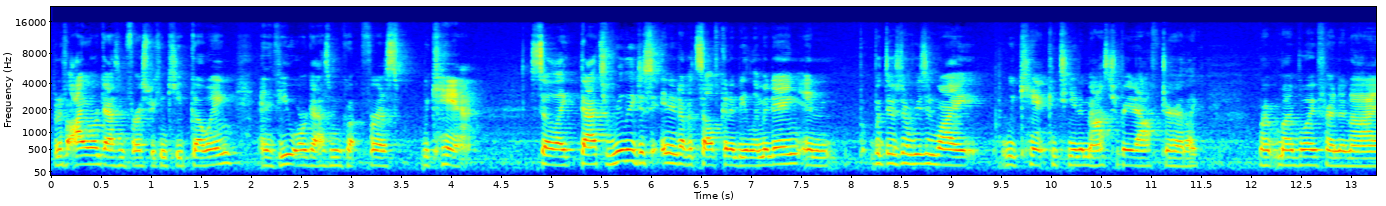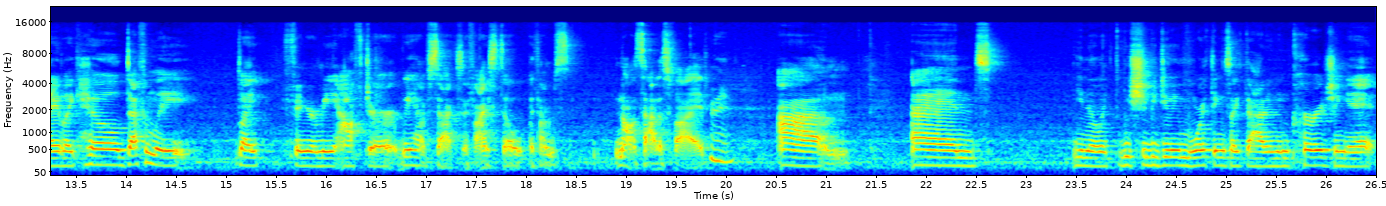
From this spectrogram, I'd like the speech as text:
but if i orgasm first we can keep going and if you orgasm first we can't so like that's really just in and of itself going to be limiting and but there's no reason why we can't continue to masturbate after like my, my boyfriend and i like he'll definitely like finger me after we have sex if i still if i'm not satisfied. Right. um, and you know like we should be doing more things like that and encouraging it.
